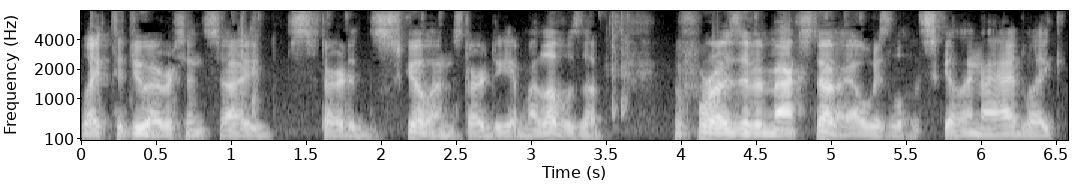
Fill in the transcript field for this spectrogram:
liked to do ever since I started skill and started to get my levels up. Before I was even maxed out, I always loved skilling. I had like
